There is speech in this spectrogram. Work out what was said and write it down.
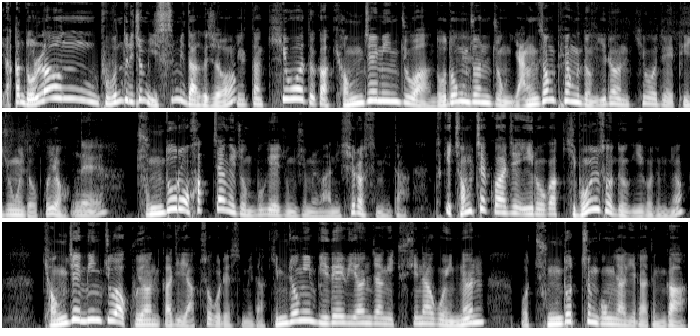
약간 놀라운 부분들이 좀 있습니다. 그죠? 일단 키워드가 경제민주화, 노동존중, 네. 양성평등 이런 키워드에 비중을 뒀고요. 네. 중도로 확장에 좀 무게 중심을 많이 실었습니다. 특히 정책 과제 1호가 기본소득이거든요. 경제 민주화 구현까지 약속을 했습니다. 김종인 비대위원장이 추진하고 있는 뭐 중도층 공략이라든가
